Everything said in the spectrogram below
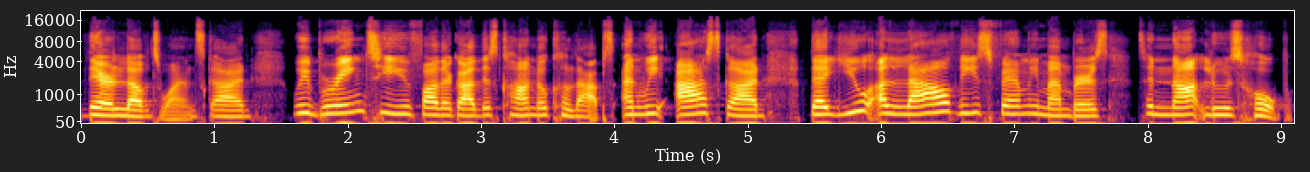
their loved ones, God. We bring to you, Father God, this condo collapse, and we ask, God, that you allow these family members to not lose hope.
